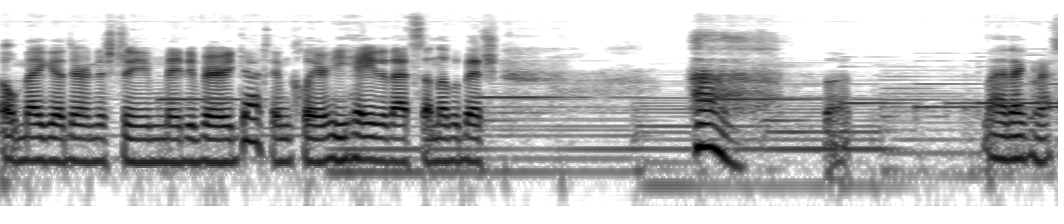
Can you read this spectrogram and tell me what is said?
Omega during the stream made it very goddamn clear he hated that son of a bitch. but I digress.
